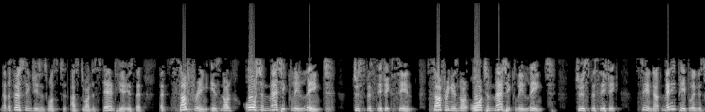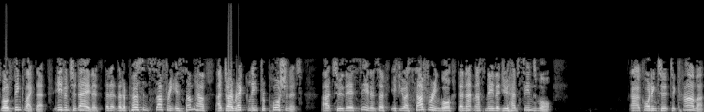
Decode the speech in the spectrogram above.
Now, the first thing Jesus wants to, us to understand here is that, that suffering is not automatically linked to specific sin. Suffering is not automatically linked to specific sin. Now, many people in this world think like that, even today, that, that, a, that a person's suffering is somehow uh, directly proportionate uh, to their sin. And so if you are suffering more, then that must mean that you have sinned more. Uh, according to, to karma,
